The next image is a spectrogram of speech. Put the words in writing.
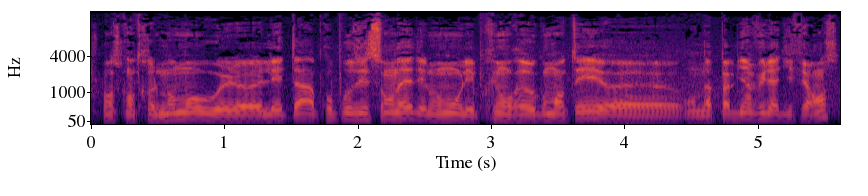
Je pense qu'entre le moment où euh, l'État a proposé son aide et le moment où les prix ont réaugmenté, euh, on n'a pas bien vu la différence.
